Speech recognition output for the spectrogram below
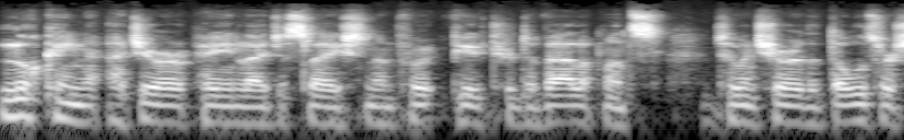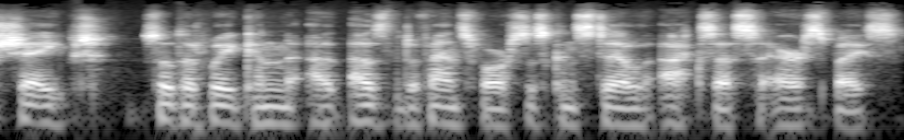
looking at European legislation and future developments to ensure that those are shaped so that we can, as the Defence Forces, can still access airspace.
